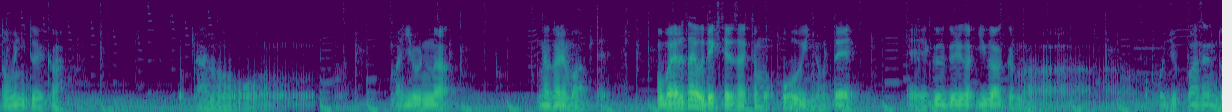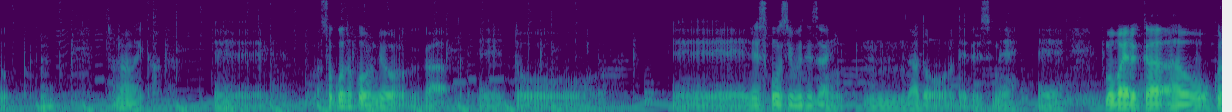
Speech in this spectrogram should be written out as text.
とうにというか、あのまあ、いろんな流れもあって、モバイル対応できているサイトも多いので、えー、Google が曰く、まあ、50%、ん？そんなないか、えーまあ、そこそこの量が、えっ、ー、と、えー、レスポンシブデザイン、などでですね、えー、モバイル化を行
